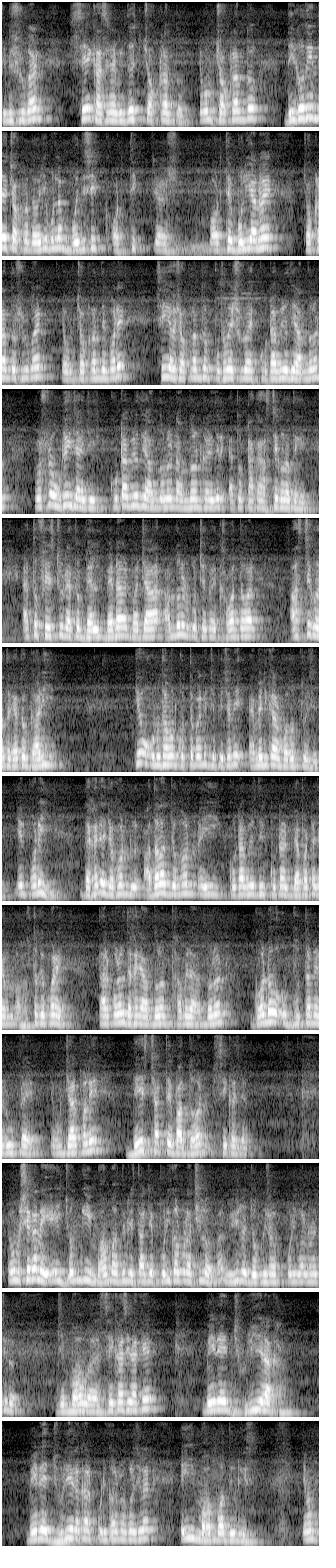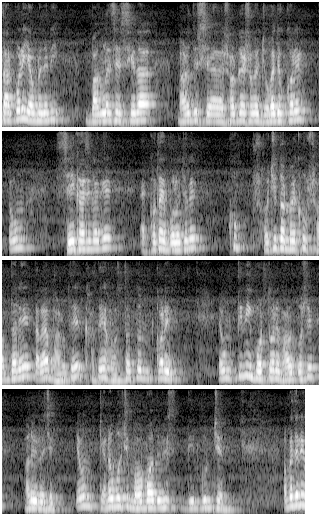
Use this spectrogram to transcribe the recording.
তিনি শুরু করেন শেখ হাসিনার বিরুদ্ধে চক্রান্ত এবং চক্রান্ত দীর্ঘদিন ধরে চক্রান্ত ওই যে বললাম বৈদেশিক অর্থিক অর্থে বলিয়ান হয়ে চক্রান্ত শুরু করেন এবং চক্রান্তের পরে সেই চক্রান্ত প্রথমে শুরু হয় কোটা বিরোধী আন্দোলন। প্রশ্ন উঠেই যায় যে কোটা বিরোধী আন্দোলন আন্দোলনকারীদের এত টাকা আসছে কোথা থেকে? এত ফেস্টুন এত ব্যানার বা যা আন্দোলন করছে, তাদের খাবার দাবার আসছে কোথা থেকে? এত গাড়ি কেউ অনুধাবন করতে পারেনি যে পেছনে আমেরিকার মদত রয়েছে। এরপরেই দেখা যায় যখন আদালত যখন এই কোটা বিরোধী কোটার ব্যাপারটা যখন হস্তক্ষেপ করে, তারপরেও দেখা যায় আন্দোলন থামে না। আন্দোলন গণ অভ্যুত্থানের রূপ নেয় এবং যার ফলে দেশ ছাড়তে বাধ্য হন শেখ হাসিনা। এবং সেখানে এই জঙ্গি মোহাম্মদ ইউনিস তার যে পরিকল্পনা ছিল বা বিভিন্ন জঙ্গি সব পরিকল্পনা ছিল যে শেখ হাসিনাকে মেরে ঝুলিয়ে রাখা, মেরে ঝুলিয়ে রাখার পরিকল্পনা করেছিলেন এই মোহাম্মদ ইউনিস। এবং তারপরেই আমরা জানি বাংলাদেশের সেনা ভারতের সরকারের সঙ্গে যোগাযোগ করেন এবং শেখ হাসিনাকে এক কথায় বলা চলে খুব সচেতনভাবে খুব সাবধানে তারা ভারতের খাতে হস্তান্তর করেন এবং তিনি বর্তমানে ভারতবর্ষে ভালোই রয়েছেন। এবং কেন বলছি মোহাম্মদ ইউনিস দিন গুনছেন? আমরা জানি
